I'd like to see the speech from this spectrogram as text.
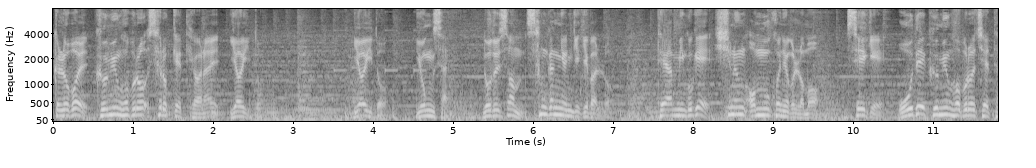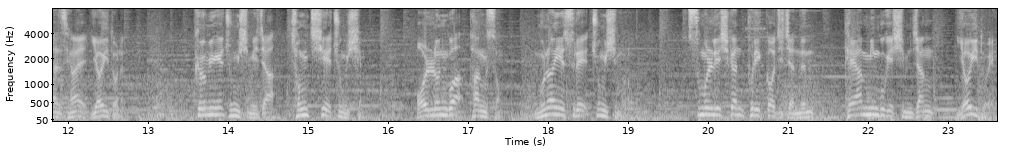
글로벌 금융허브로 새롭게 태어날 여의도 여의도, 용산, 노들섬 삼각연계 개발로 대한민국의 신흥 업무 권역을 넘어 세계 5대 금융허브로 재탄생할 여의도는 금융의 중심이자 정치의 중심, 언론과 방송, 문화예술의 중심으로 24시간 불이 꺼지지 않는 대한민국의 심장 여의도에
